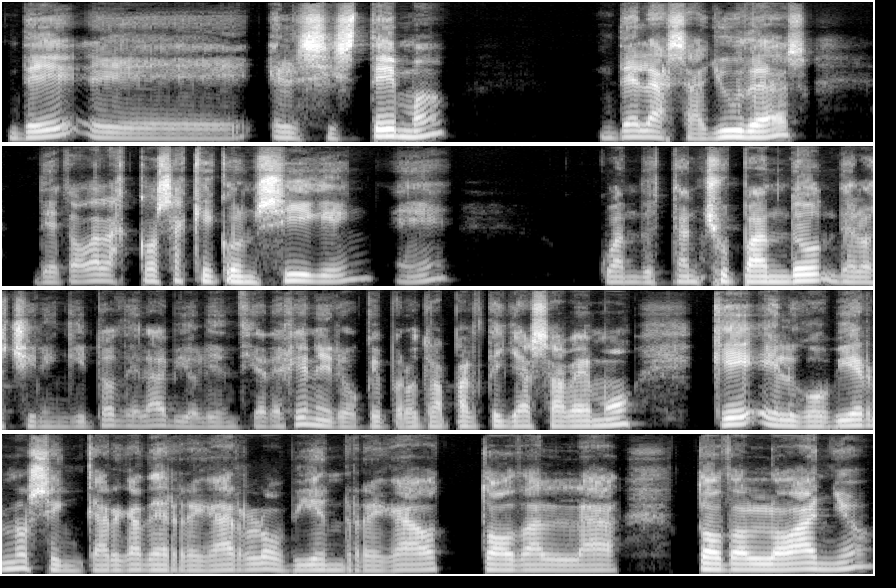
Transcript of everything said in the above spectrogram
de eh, el sistema, de las ayudas, de todas las cosas que consiguen, ¿eh? cuando están chupando de los chiringuitos de la violencia de género, que por otra parte ya sabemos que el gobierno se encarga de regarlos bien regados todos los años.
